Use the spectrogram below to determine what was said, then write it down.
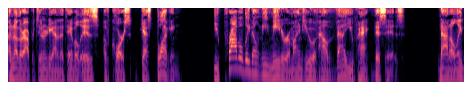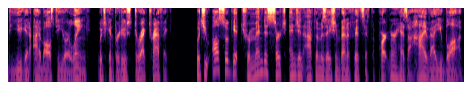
Another opportunity on the table is, of course, guest blogging. You probably don't need me to remind you of how value packed this is. Not only do you get eyeballs to your link, which can produce direct traffic, but you also get tremendous search engine optimization benefits if the partner has a high value blog.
